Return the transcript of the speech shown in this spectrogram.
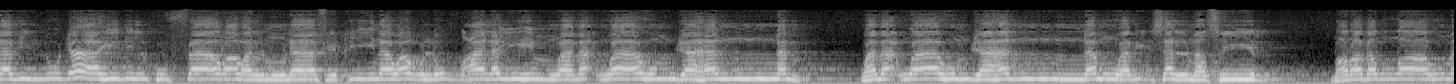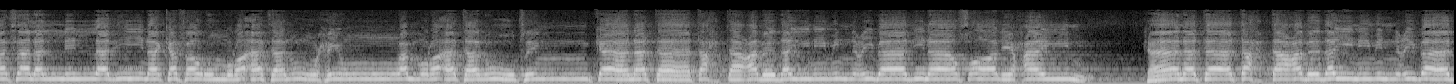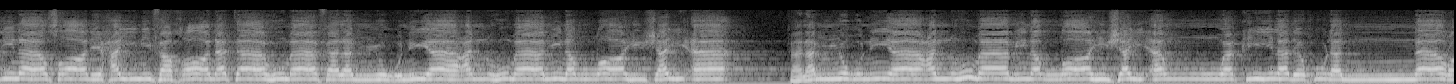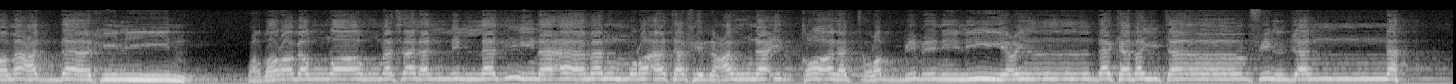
النبي جاهد الكفار والمنافقين واغلظ عليهم ومأواهم جهنم ومأواهم جهنم وبئس المصير. ضرب الله مثلا للذين كفروا امرأة نوح وامرأة لوط كانتا تحت عبدين من عبادنا صالحين. كانتا تحت عبدين من عبادنا صالحين فخانتاهما فلم يغنيا عنهما من الله شيئا. فلم يغنيا عنهما من الله شيئا وقيل ادخلا النار مع الداخلين وضرب الله مثلا للذين آمنوا امرأة فرعون إذ قالت رب ابن لي عندك بيتا في الجنة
